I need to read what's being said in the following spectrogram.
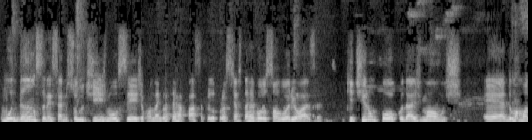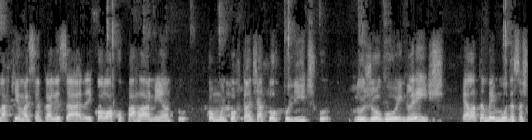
mudança nesse absolutismo, ou seja, quando a Inglaterra passa pelo processo da Revolução Gloriosa, que tira um pouco das mãos é, de uma monarquia mais centralizada e coloca o parlamento como um importante ator político no jogo inglês, ela também muda essas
